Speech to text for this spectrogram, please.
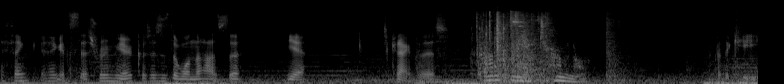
I think. I think it's this room here because this is the one that has the. Yeah, it's connected to this. Gotta find a terminal. for the key.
